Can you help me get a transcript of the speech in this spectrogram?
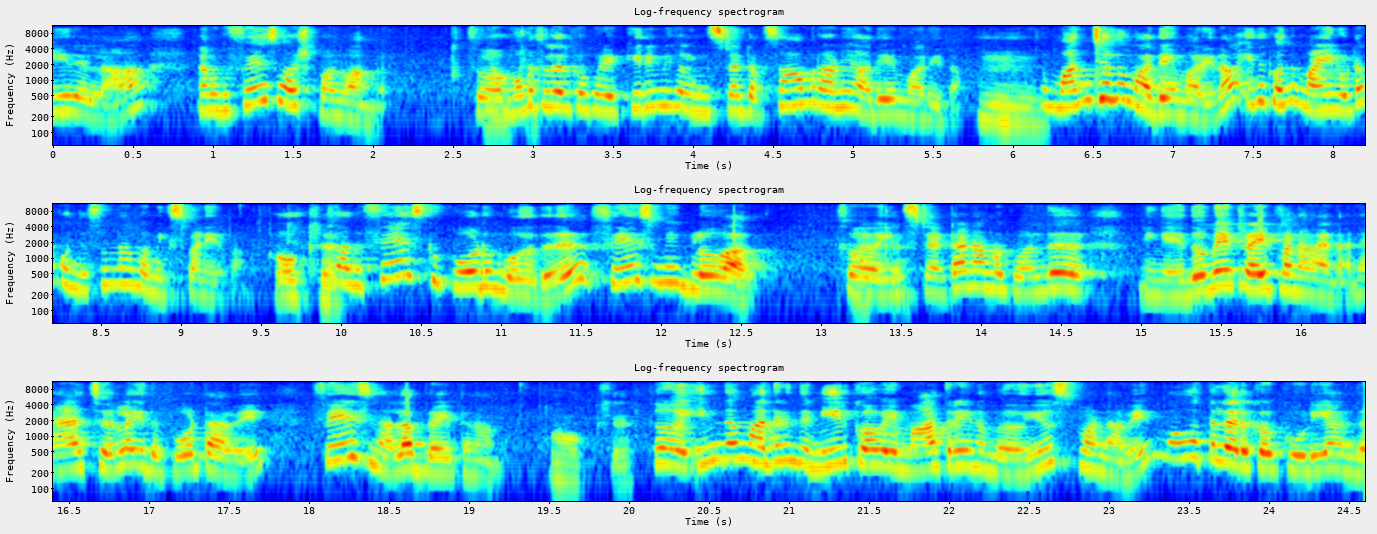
நீர் எல்லாம் நமக்கு ஃபேஸ் வாஷ் பண்ணுவாங்க. ஸோ முகத்துல இருக்கக்கூடிய கிருமிகள் இன்ஸ்டன்ட் சாம்பிராணியும் அதே மாதிரி தான் ஸோ மஞ்சளும் அதே மாதிரி தான் இதுக்கு வந்து மைனூட்டாக கொஞ்சம் சுண்ணாம்பு மிக்ஸ் பண்ணியிருப்பாங்க ஓகே ஸோ அது ஃபேஸ்க்கு போடும்போது ஃபேஸுமே க்ளோ ஆகும். ஸோ இன்ஸ்டண்ட்டாக நமக்கு வந்து நீங்கள் எதுவுமே ட்ரை பண்ண வேண்டாம். நேச்சுரலாக இதை போட்டாவே ஃபேஸ் நல்லா பிரைட்டன் ஆகும். ஸோ இந்த மாதிரி இந்த நீர்க்கோவை மாத்திரையை நம்ம யூஸ் பண்ணாவே முகத்தில் இருக்கக்கூடிய அந்த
